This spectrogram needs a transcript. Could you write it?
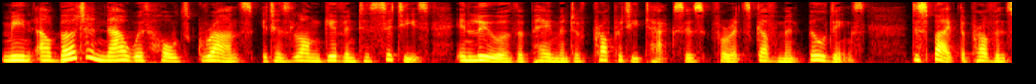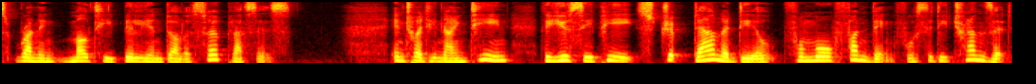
mean Alberta now withholds grants it has long given to cities in lieu of the payment of property taxes for its government buildings, despite the province running multi billion dollar surpluses. In 2019, the UCP stripped down a deal for more funding for city transit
